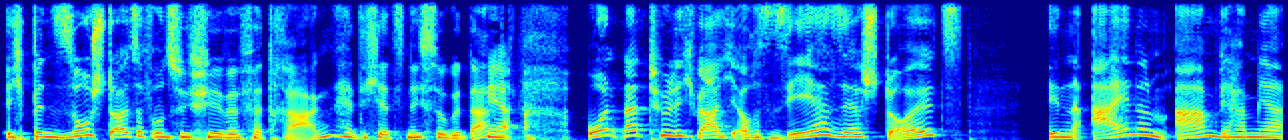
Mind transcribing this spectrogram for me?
Ich bin so stolz auf uns, wie viel wir vertragen. Hätte ich jetzt nicht so gedacht. Ja. Und natürlich war ich auch sehr, sehr stolz. In einem Arm, wir haben ja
